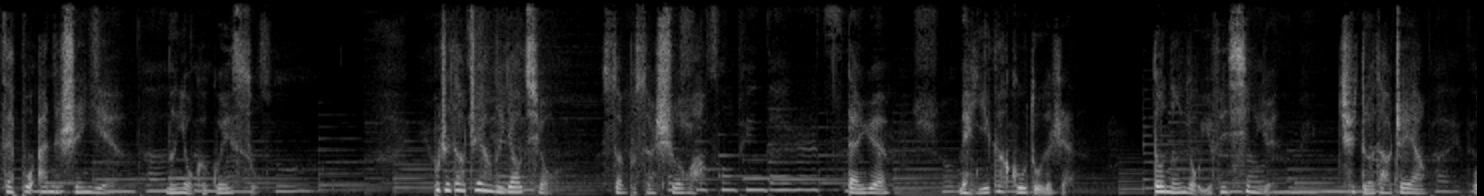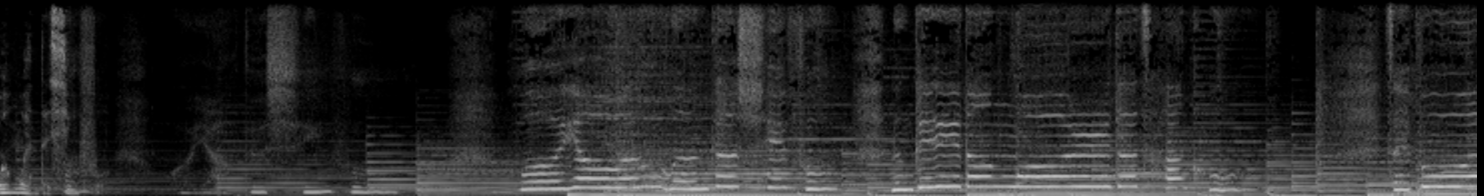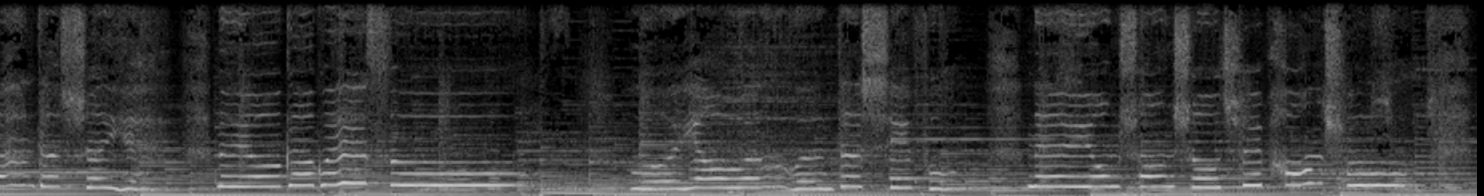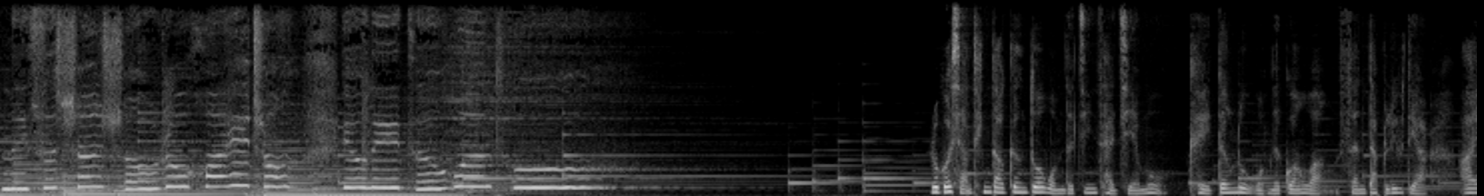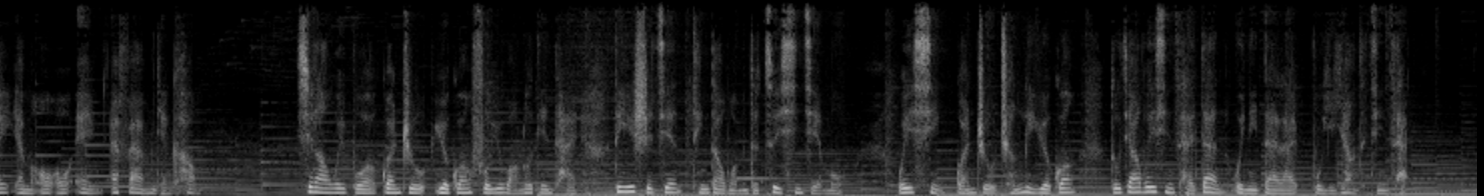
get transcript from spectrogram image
在不安的深夜能有个归宿。不知道这样的要求算不算奢望？但愿每一个孤独的人，都能有一份幸运，去得到这样稳稳的幸福。我要的幸福，我要次伸手入怀中，有你的温度。如果想听到更多我们的精彩节目，可以登录我们的官网三 w 点 i m o o n f m 点 com，新浪微博关注月光浮语网络电台，第一时间听到我们的最新节目。微信关注“城里月光”，独家微信彩蛋为你带来不一样的精彩。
